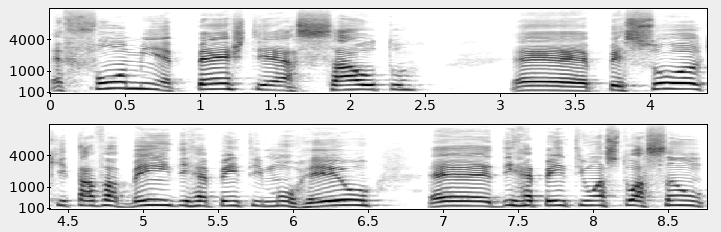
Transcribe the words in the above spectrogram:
É fome, é peste, é assalto, é pessoa que estava bem de repente morreu, é de repente uma situação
